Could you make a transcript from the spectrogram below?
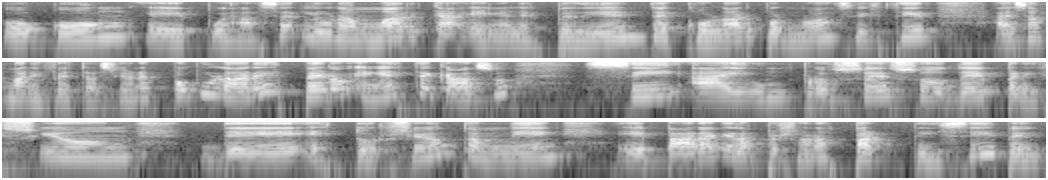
o con eh, pues hacerle una marca en el expediente escolar por no asistir a esas manifestaciones populares, pero en este caso sí hay un proceso de presión, de extorsión también eh, para que las personas participen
